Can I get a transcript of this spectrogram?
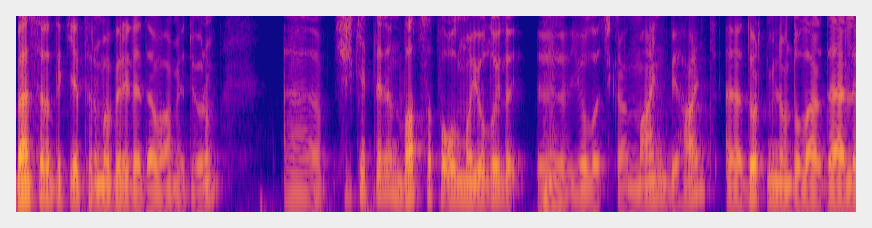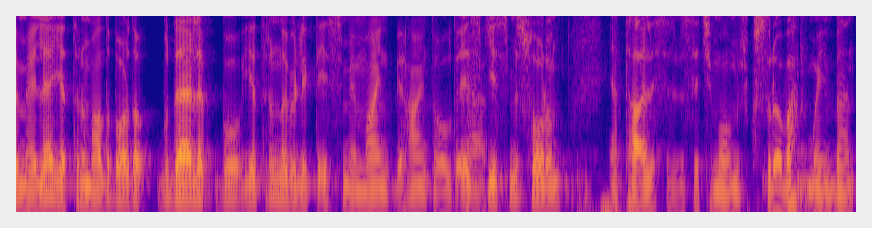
Ben sıradaki yatırım haberiyle devam ediyorum. Ee, şirketlerin WhatsApp'ı olma yoluyla e, yola çıkan Mind Behind e, 4 milyon dolar değerlemeyle yatırım aldı. Bu arada bu değerle bu yatırımla birlikte ismi Mind Behind oldu. Eski ismi Sorun. Yani talihsiz bir seçim olmuş. Kusura bakmayın ben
